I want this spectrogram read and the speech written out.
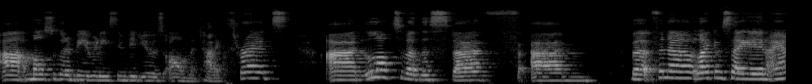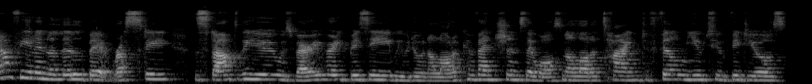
Uh, I'm also going to be releasing videos on metallic threads and lots of other stuff. Um, but for now, like I'm saying, I am feeling a little bit rusty. The start of the year was very, very busy. We were doing a lot of conventions. There wasn't a lot of time to film YouTube videos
